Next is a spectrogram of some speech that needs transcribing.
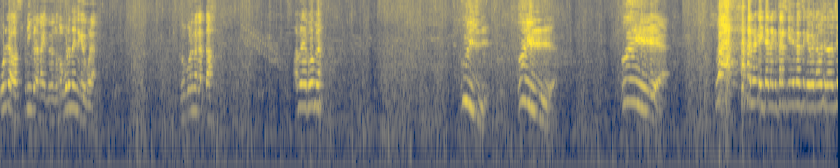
俺らはスプリンクラー投げてなんか登れないんだけどこれ。登れなかった。危ないボム。ういういうい。わあなんかいたなんか助けて助けて倒して。倒して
